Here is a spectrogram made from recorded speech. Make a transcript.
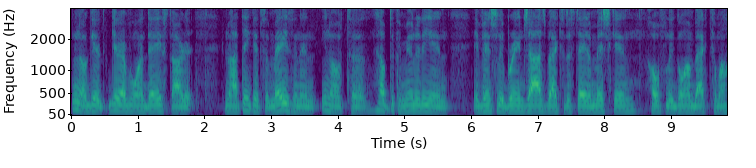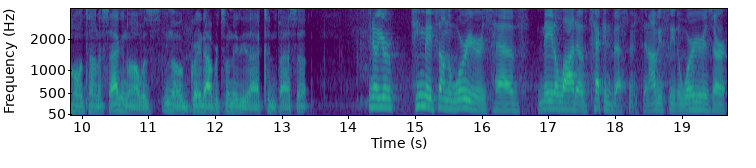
you know get get everyone day started you know, I think it's amazing and, you know, to help the community and eventually bring jobs back to the state of Michigan. Hopefully, going back to my hometown of Saginaw was, you know, a great opportunity that I couldn't pass up. You know, your teammates on the Warriors have made a lot of tech investments, and obviously the Warriors are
